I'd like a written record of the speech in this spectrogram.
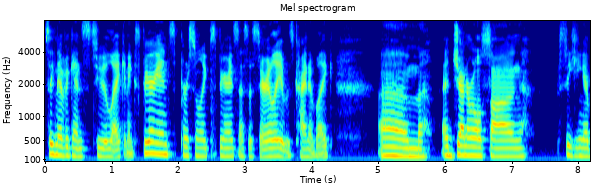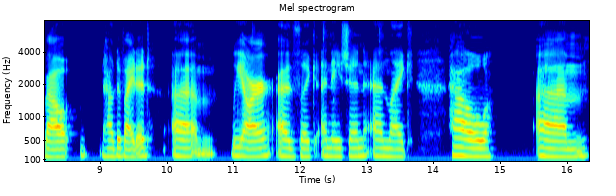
significance to like an experience personal experience necessarily. It was kind of like um a general song speaking about how divided um we are as like a nation and like how um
